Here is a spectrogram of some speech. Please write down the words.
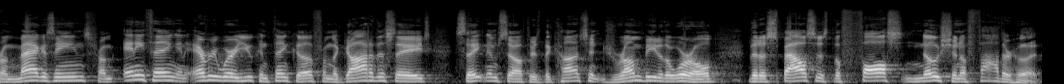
from magazines, from anything and everywhere you can think of, from the God of this age, Satan himself. There's the constant drumbeat of the world that espouses the false notion of fatherhood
